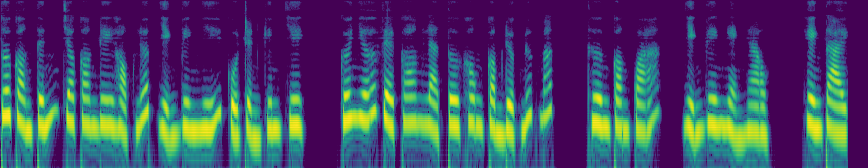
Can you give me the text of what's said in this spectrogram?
Tôi còn tính cho con đi học lớp diễn viên nhí của Trịnh Kim Chi. Cứ nhớ về con là tôi không cầm được nước mắt. Thương con quá, diễn viên nghẹn ngào. Hiện tại,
